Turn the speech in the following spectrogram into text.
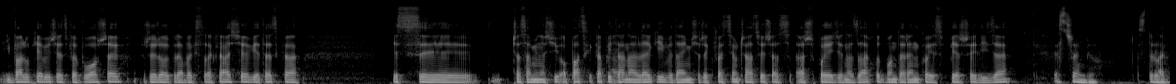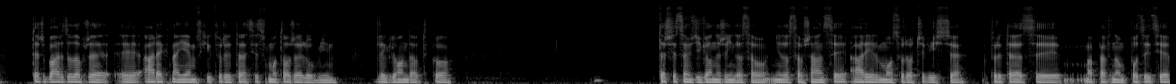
i Walukiewicz jest we Włoszech, Żyro gra w Ekstraklasie, Wietecka jest, y, czasami nosi opaskę kapitana Legii. Wydaje mi się, że kwestią czasu jest aż, aż pojedzie na zachód. Bondarenko jest w pierwszej lidze. Jastrzębiu. Zdrowie. Tak. Też bardzo dobrze y, Arek Najemski, który teraz jest w motorze Lublin, wyglądał, tylko też jestem zdziwiony, że nie dostał, nie dostał szansy. Ariel Mosur oczywiście, który teraz y, ma pewną pozycję.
